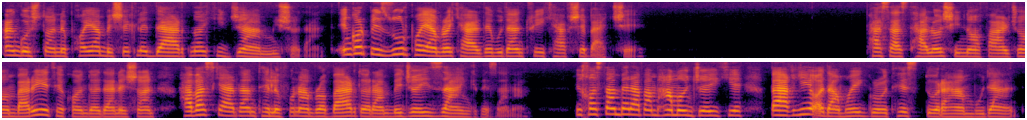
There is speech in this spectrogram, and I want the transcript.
انگشتان پایم به شکل دردناکی جمع می شدند. انگار به زور پایم را کرده بودند توی کفش بچه. پس از تلاشی نافرجام برای تکان دادنشان حوض کردم تلفنم را بردارم به جای زنگ بزنم. می‌خواستم بروم همان جایی که بقیه آدم های گروتسک دور هم بودند.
